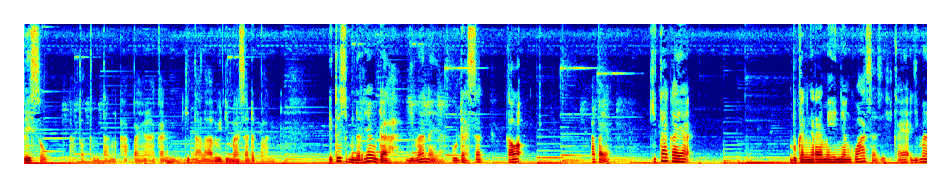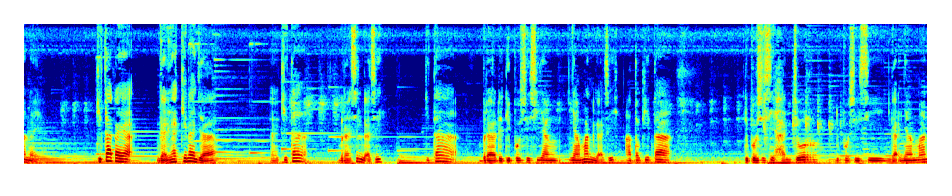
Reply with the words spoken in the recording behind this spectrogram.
besok atau tentang apa yang akan kita lalui di masa depan itu sebenarnya udah gimana ya? Udah se kalau apa ya? Kita kayak bukan ngeremehin yang kuasa sih. Kayak gimana ya? Kita kayak nggak yakin aja. Nah, kita berhasil nggak sih? Kita berada di posisi yang nyaman nggak sih? Atau kita di posisi hancur di posisi nggak nyaman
